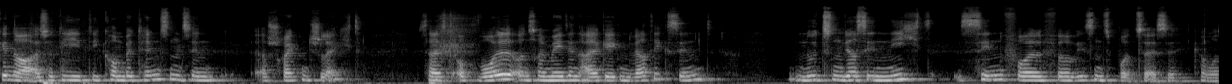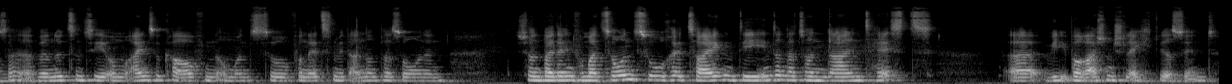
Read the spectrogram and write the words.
Genau, also die, die Kompetenzen sind erschreckend schlecht. Das heißt, obwohl unsere Medien allgegenwärtig sind, nutzen wir sie nicht sinnvoll für Wissensprozesse, kann man sagen. Also wir nutzen sie, um einzukaufen, um uns zu vernetzen mit anderen Personen. Schon bei der Informationssuche zeigen die internationalen Tests, äh, wie überraschend schlecht wir sind.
